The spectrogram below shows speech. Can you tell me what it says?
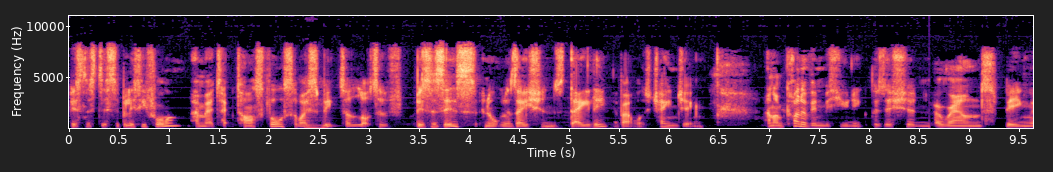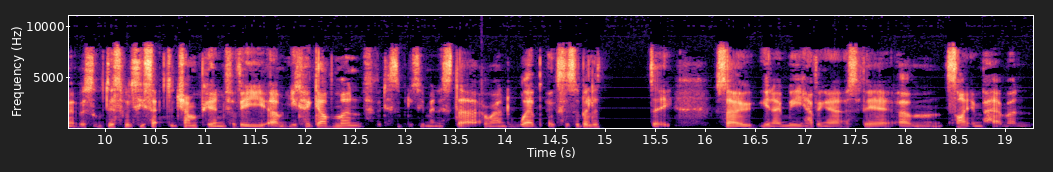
Business Disability Forum and their tech task force, so I mm-hmm. speak to lots of businesses and organisations daily about what's changing. And I'm kind of in this unique position around being the sort of disability sector champion for the um, UK government, for the disability minister around web accessibility. So, you know, me having a, a severe um, sight impairment,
